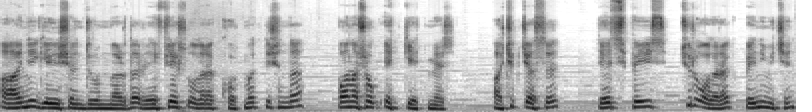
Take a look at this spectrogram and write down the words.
ani gelişen durumlarda refleks olarak korkmak dışında bana çok etki etmez. Açıkçası Dead Space tür olarak benim için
